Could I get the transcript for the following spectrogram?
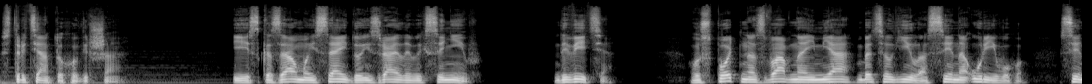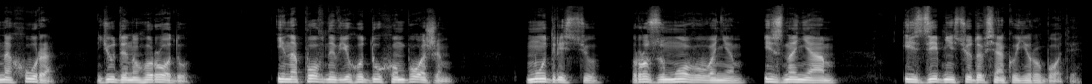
з 30-го вірша. І сказав Мойсей до Ізраїлевих синів: Дивіться, Господь назвав на ім'я Бецелгіла, сина Урієвого, сина Хура, юдиного роду, і наповнив його Духом Божим, мудрістю, розумовуванням і знанням, і здібністю до всякої роботи.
